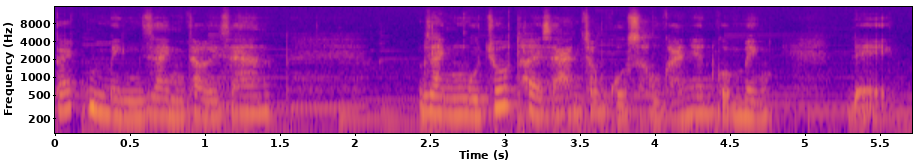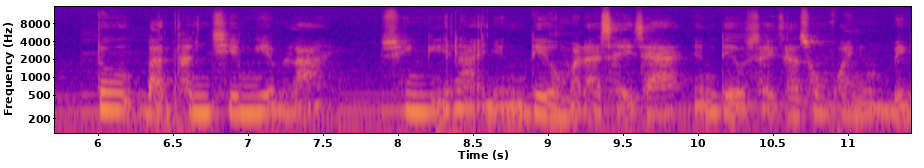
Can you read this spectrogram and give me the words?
cách mình dành thời gian dành một chút thời gian trong cuộc sống cá nhân của mình để tự bản thân chiêm nghiệm lại suy nghĩ lại những điều mà đã xảy ra những điều xảy ra xung quanh của mình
